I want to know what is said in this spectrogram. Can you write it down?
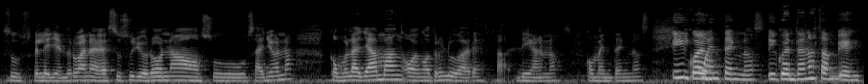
su leyenda urbana, debe ser su llorona o su sayona, cómo la llaman, o en otros lugares. O sea, díganos, coméntenos y, Y cuéntenos. Y cuéntanos también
